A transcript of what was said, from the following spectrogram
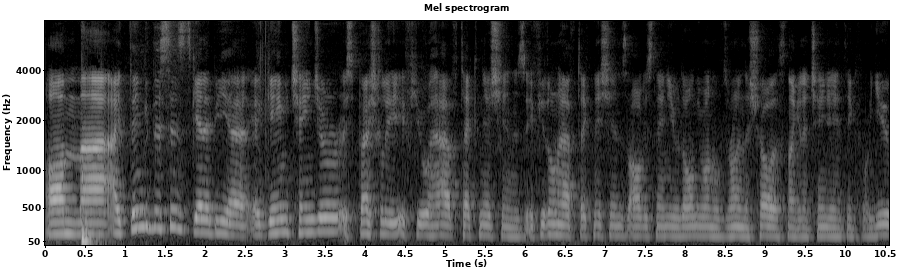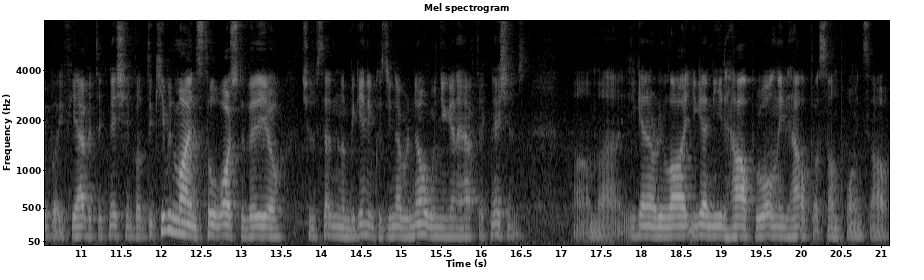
Um, uh, I think this is gonna be a, a, game changer, especially if you have technicians. If you don't have technicians, obviously, and you're the only one who's running the show, that's not gonna change anything for you. But if you have a technician, but to keep in mind, still watch the video should have said in the beginning because you never know when you're going to have technicians. Um, uh, you're going to rely, you're going to need help. We all need help at some point. So,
